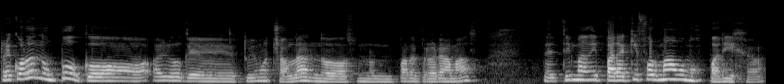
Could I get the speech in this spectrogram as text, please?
recordando un poco algo que estuvimos charlando hace un par de programas, el tema de para qué formábamos pareja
